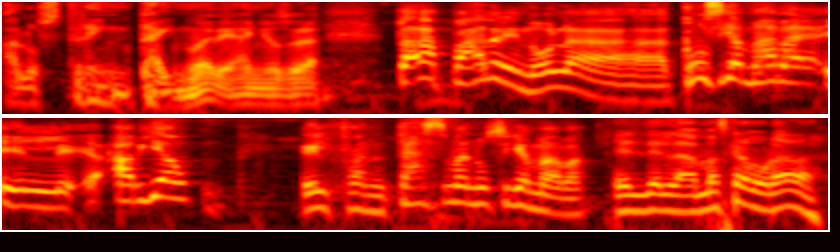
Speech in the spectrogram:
a los 39 años de edad. Estaba padre, ¿no? La. ¿Cómo se llamaba? El. Había. El fantasma no se llamaba. El de la máscara morada.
